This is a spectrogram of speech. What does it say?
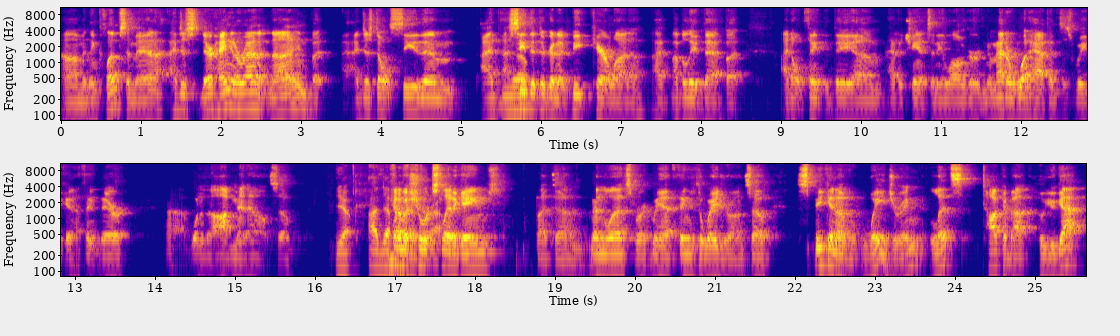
Um, and then Clemson, man, I just they're hanging around at nine, but I just don't see them. I, I see that they're going to beat Carolina. I, I, believe that, but I don't think that they um, have a chance any longer. No matter what happens this weekend, I think they're uh, one of the odd men out. So, yeah, kind of a short slate of games, but um, nonetheless, we have things to wager on. So, speaking of wagering, let's talk about who you got.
